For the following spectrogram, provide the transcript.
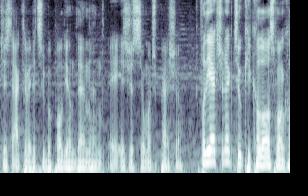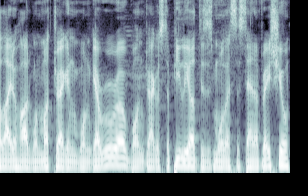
just activated Super Poly on them, and it's just so much pressure. For the extra deck, 2 Kitkallos, 1 Kaleido Heart, 1 Mudragon, 1 Garura, 1 Dragostapelia. This is more or less the standard ratio.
